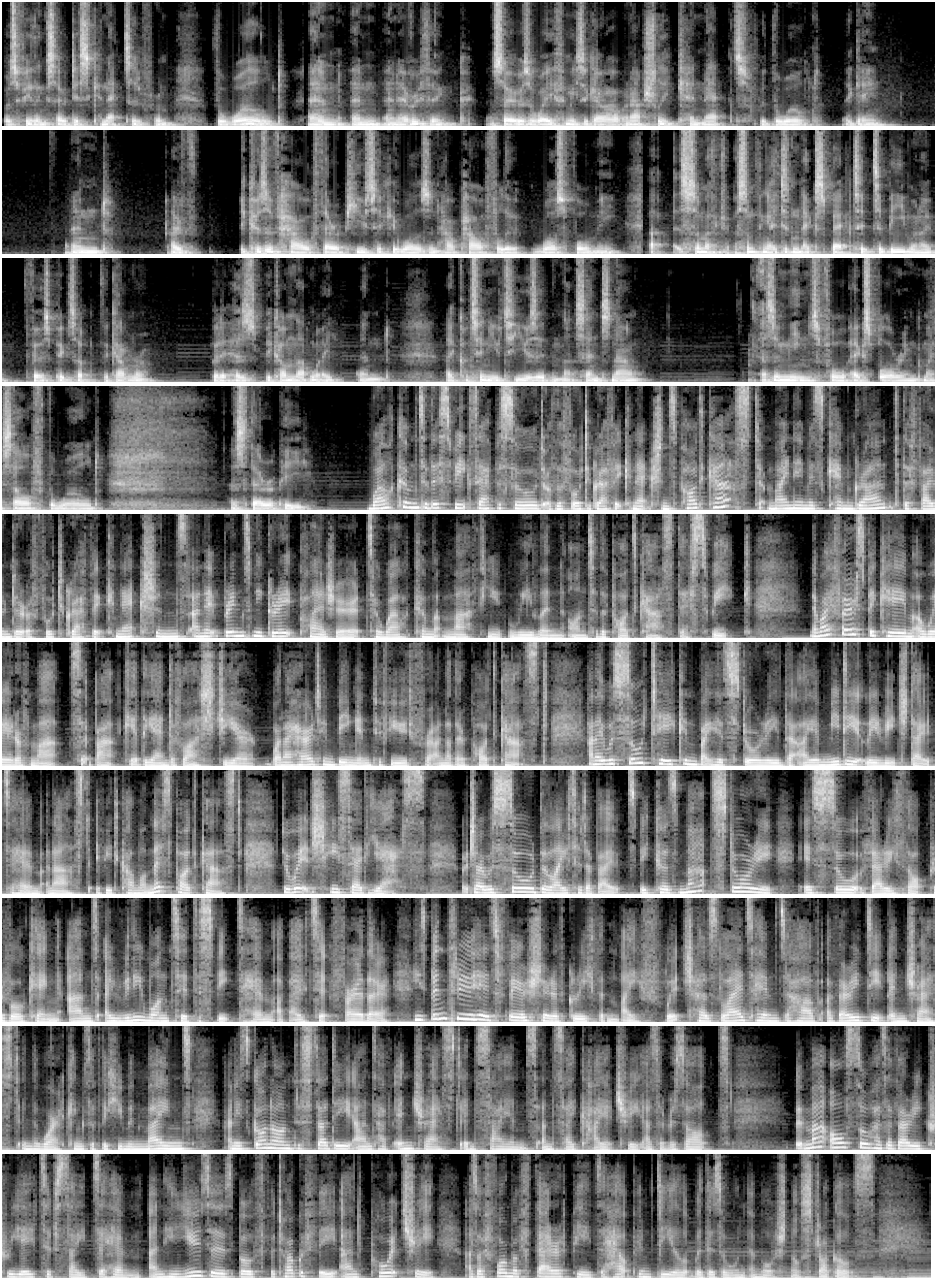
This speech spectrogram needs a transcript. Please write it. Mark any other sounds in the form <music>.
was feeling so disconnected from the world and, and, and everything. And so it was a way for me to go out and actually connect with the world again. And I've, because of how therapeutic it was and how powerful it was for me, uh, some, something I didn't expect it to be when I first picked up the camera. But it has become that way, and I continue to use it in that sense now as a means for exploring myself, the world, as therapy. Welcome to this week's episode of the Photographic Connections podcast. My name is Kim Grant, the founder of Photographic Connections, and it brings me great pleasure to welcome Matthew Whelan onto the podcast this week. Now, I first became aware of Matt back at the end of last year when I heard him being interviewed for another podcast. And I was so taken by his story that I immediately reached out to him and asked if he'd come on this podcast, to which he said yes which I was so delighted about because Matt's story is so very thought provoking and I really wanted to speak to him about it further. He's been through his fair share of grief in life, which has led him to have a very deep interest in the workings of the human mind, and he's gone on to study and have interest in science and psychiatry as a result. But Matt also has a very creative side to him, and he uses both photography and poetry as a form of therapy to help him deal with his own emotional struggles.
